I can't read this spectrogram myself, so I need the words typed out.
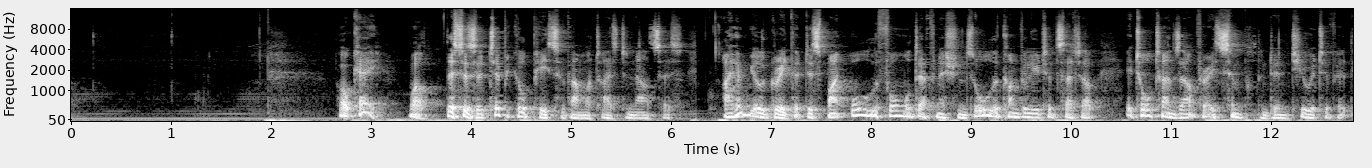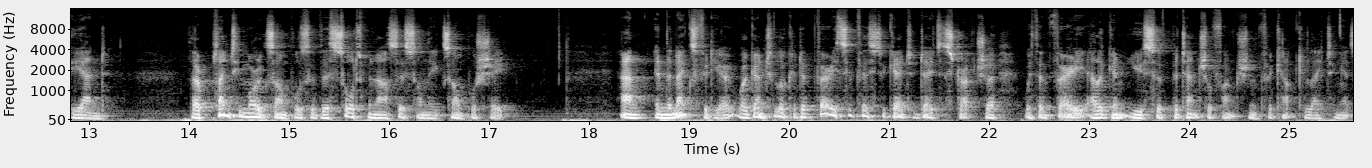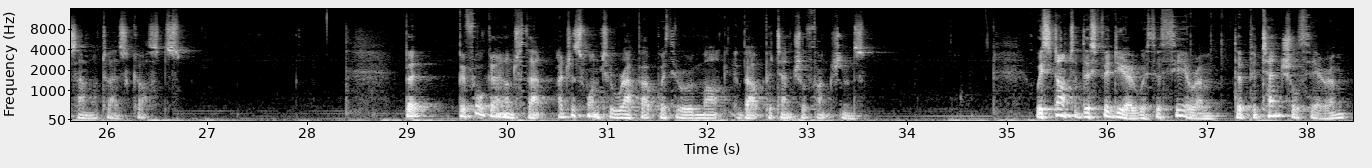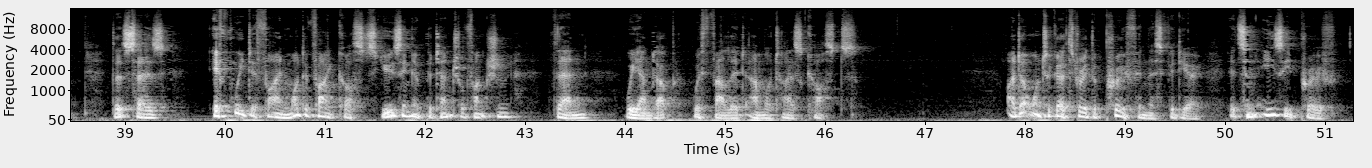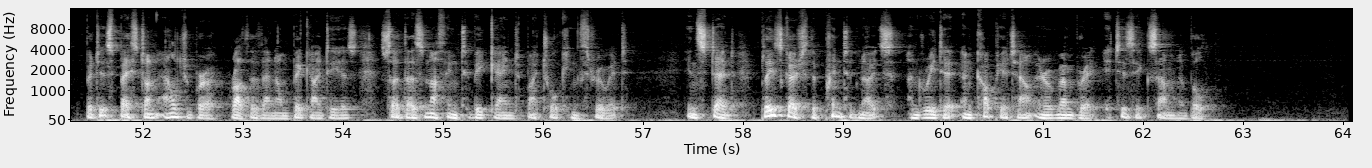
Okay, well, this is a typical piece of amortized analysis. I hope you'll agree that despite all the formal definitions, all the convoluted setup, it all turns out very simple and intuitive at the end. There are plenty more examples of this sort of analysis on the example sheet. And in the next video, we're going to look at a very sophisticated data structure with a very elegant use of potential function for calculating its amortized costs. But before going on to that, I just want to wrap up with a remark about potential functions. We started this video with a theorem, the potential theorem, that says if we define modified costs using a potential function, then we end up with valid amortized costs. I don't want to go through the proof in this video. It's an easy proof, but it's based on algebra rather than on big ideas, so there's nothing to be gained by talking through it. Instead, please go to the printed notes and read it and copy it out and remember it. It is examinable.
